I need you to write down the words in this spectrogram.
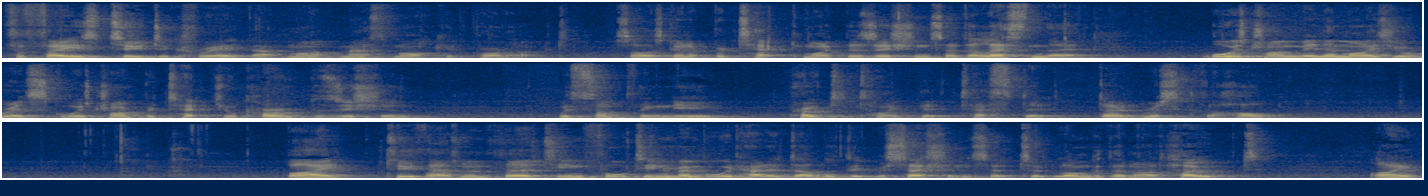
for phase two to create that mass market product. So I was going to protect my position. So the lesson there always try and minimize your risk, always try and protect your current position with something new. Prototype it, test it, don't risk the whole. By 2013 14, remember we'd had a double dip recession, so it took longer than I'd hoped. I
